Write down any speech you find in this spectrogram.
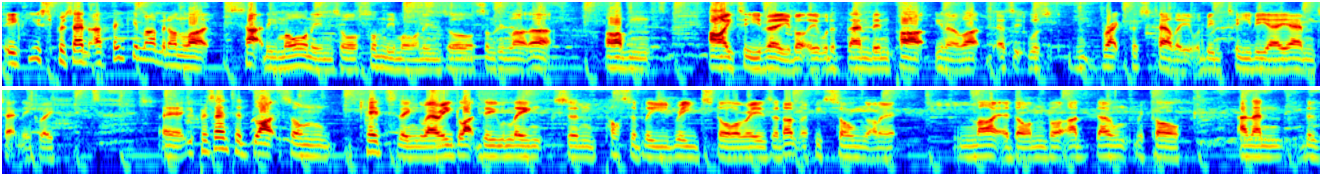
He used to present, I think it might have been on like Saturday mornings or Sunday mornings or something like that on ITV, but it would have then been part, you know, like as it was breakfast telly, it would have been TV AM technically. Uh, he presented like some kids thing where he'd like do links and possibly read stories. I don't know if he sung on it. He might have done, but I don't recall. And then the,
